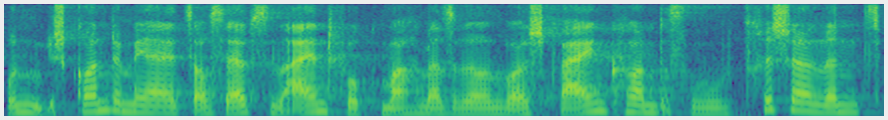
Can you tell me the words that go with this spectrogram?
Und ich konnte mir jetzt auch selbst einen Eindruck machen. Also wenn man bei euch reinkommt, ist ein frischer Wind,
